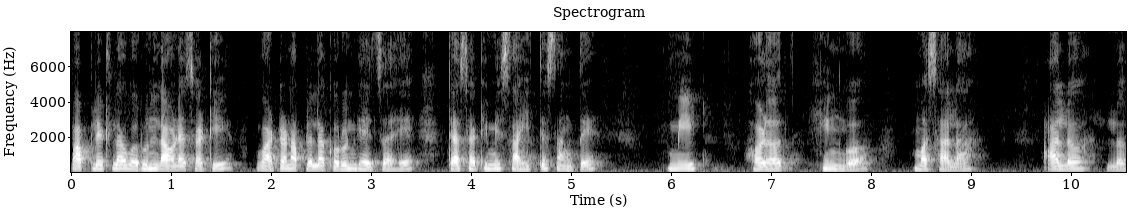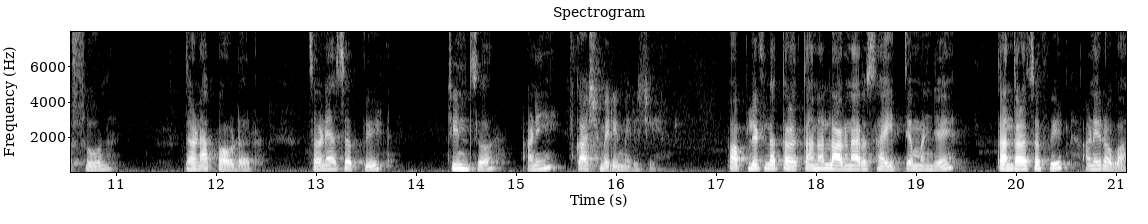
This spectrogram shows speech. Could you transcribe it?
पापलेटला वरून लावण्यासाठी वाटण आपल्याला करून घ्यायचं आहे. त्यासाठी मी साहित्य सांगते. मीठ हळद हिंग मसाला आलं लसूण धणा पावडर चण्याचं पीठ चिंच आणि काश्मीरी मिरची. पापलेटला तळताना लागणारं साहित्य म्हणजे तांदळाचं पीठ आणि रवा.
